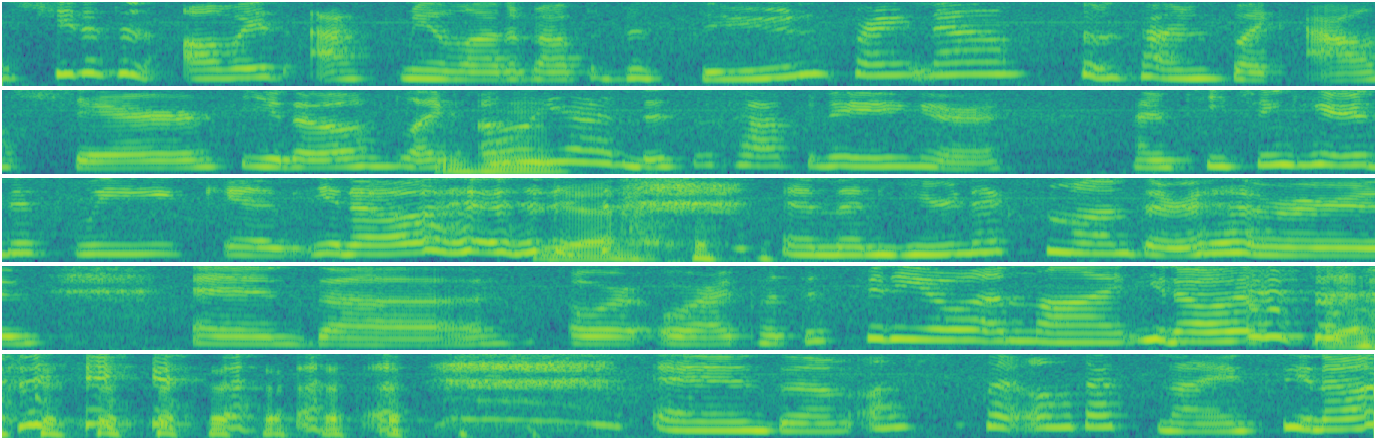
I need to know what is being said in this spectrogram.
she doesn't always ask me a lot about the bassoon right now. Sometimes, like, I'll share, you know, like, oh, yeah, and this is happening, or I'm teaching here this week, and, you know, Yeah. and then here next month, or whatever. And, and uh, or, or I put this video online, you know, or something. and um, I was just like, oh, that's nice, you know.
